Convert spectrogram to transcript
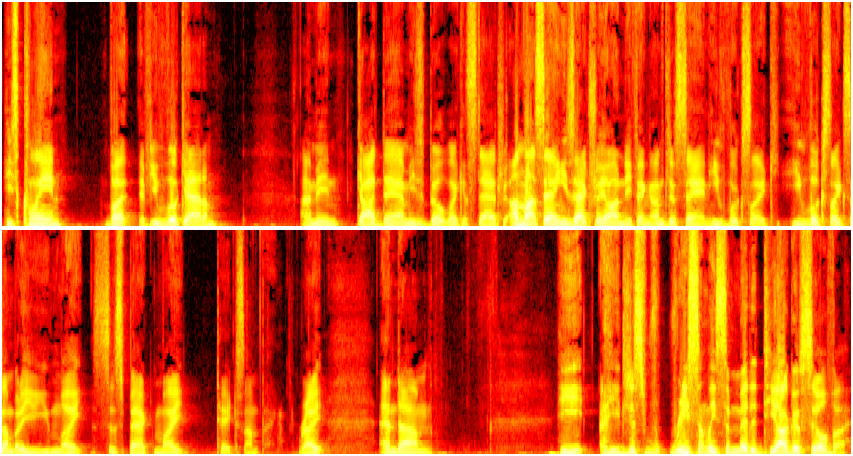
he's clean, but if you look at him, I mean, goddamn, he's built like a statue. I'm not saying he's actually on anything. I'm just saying he looks like he looks like somebody you might suspect might take something, right? And um, he he just recently submitted Thiago Silva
